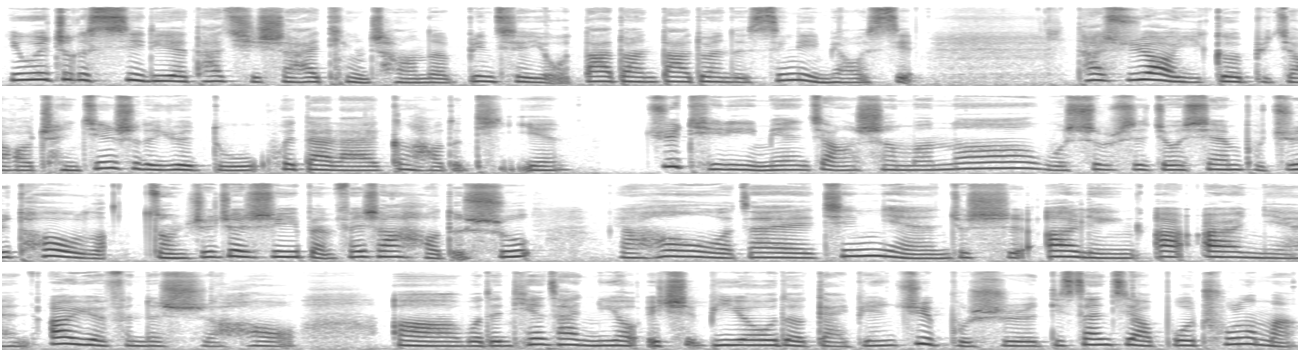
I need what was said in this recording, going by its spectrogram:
因为这个系列它其实还挺长的，并且有大段大段的心理描写。它需要一个比较沉浸式的阅读，会带来更好的体验。具体里面讲什么呢？我是不是就先不剧透了？总之，这是一本非常好的书。然后我在今年，就是二零二二年二月份的时候，呃，我的天才女友 HBO 的改编剧不是第三季要播出了嘛？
